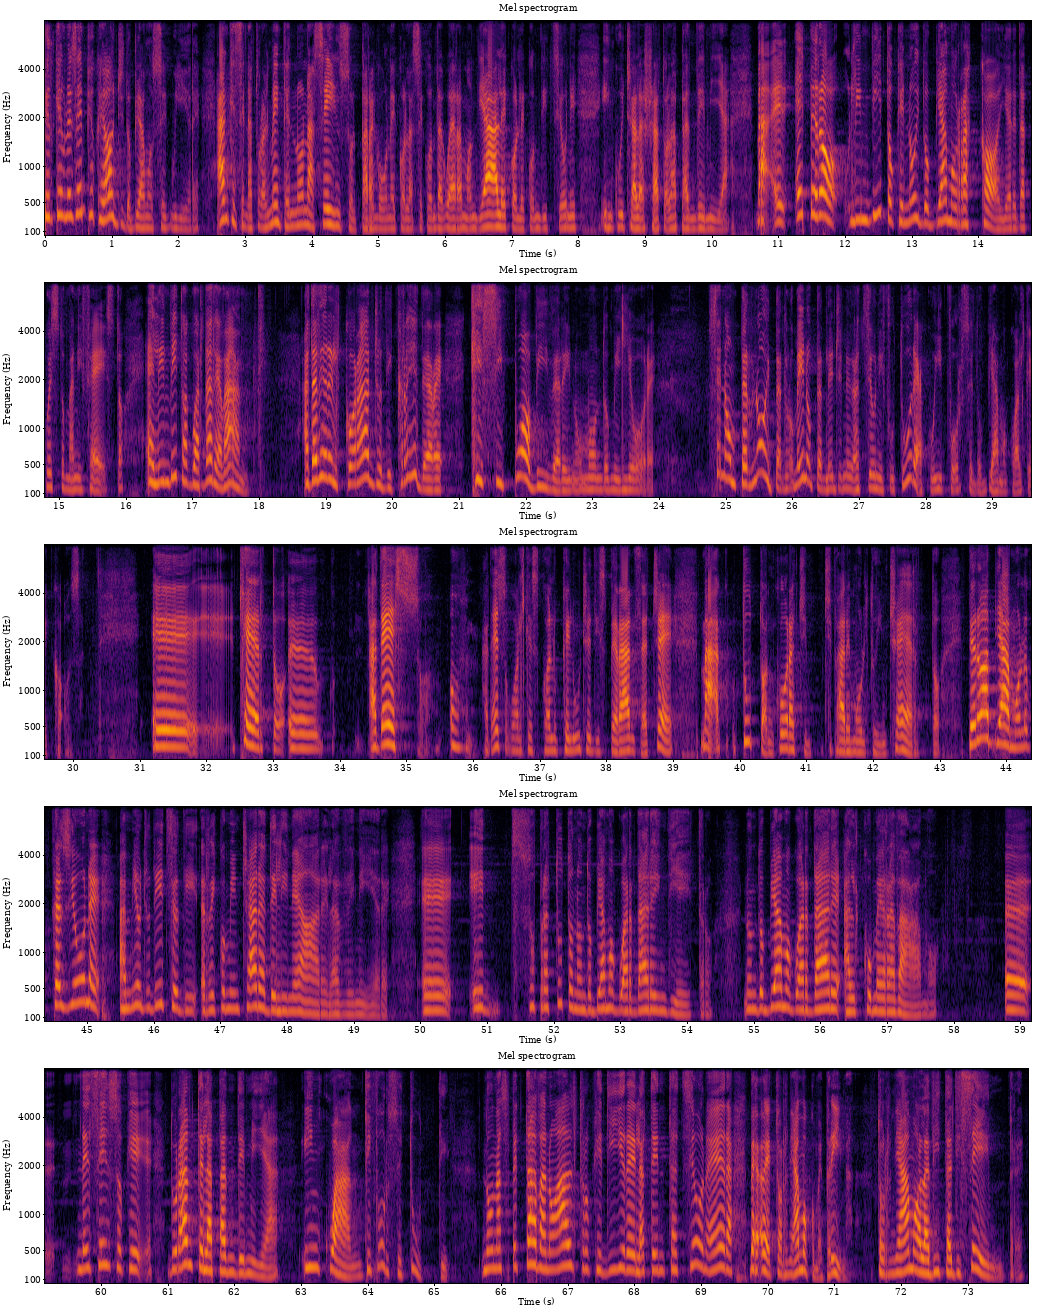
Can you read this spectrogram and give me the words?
perché è un esempio che oggi dobbiamo seguire, anche se naturalmente non ha senso il paragone con la seconda guerra mondiale, con le condizioni in cui ci ha lasciato la pandemia, ma è, è però l'invito che noi dobbiamo raccogliere da questo manifesto, è l'invito a guardare avanti, ad avere il coraggio di credere che si può vivere in un mondo migliore se non per noi, perlomeno per le generazioni future a cui forse dobbiamo qualche cosa. Eh, certo, eh, adesso, oh, adesso qualche, qualche, luce di speranza c'è, ma tutto ancora ci, ci pare molto incerto. Però abbiamo l'occasione, a mio giudizio, di ricominciare a delineare l'avvenire eh, e soprattutto non dobbiamo guardare indietro non dobbiamo guardare al come eravamo, eh, nel senso che durante la pandemia, in quanti, forse tutti, non aspettavano altro che dire la tentazione era, beh, vabbè, torniamo come prima, torniamo alla vita di sempre,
